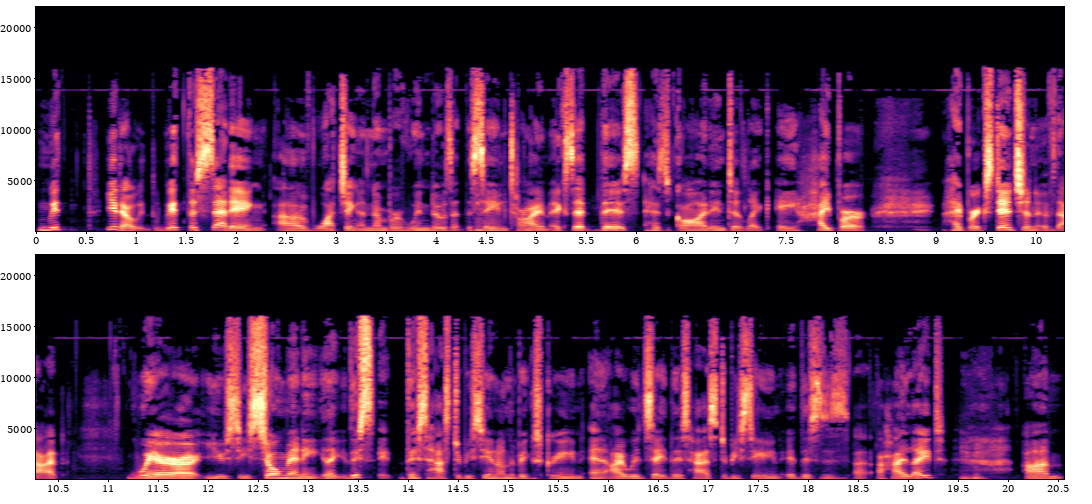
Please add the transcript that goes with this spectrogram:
with you know, with the setting of watching a number of windows at the mm-hmm. same time. Except this has gone into like a hyper, hyper extension of that where you see so many like this this has to be seen on the big screen and i would say this has to be seen this is a, a highlight mm-hmm. Um,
